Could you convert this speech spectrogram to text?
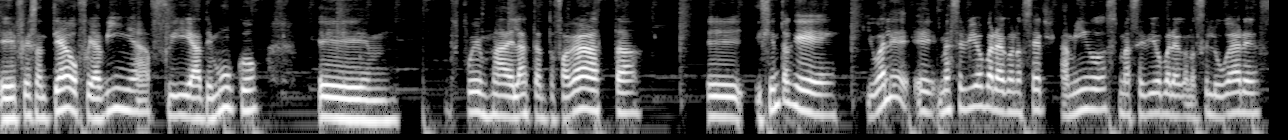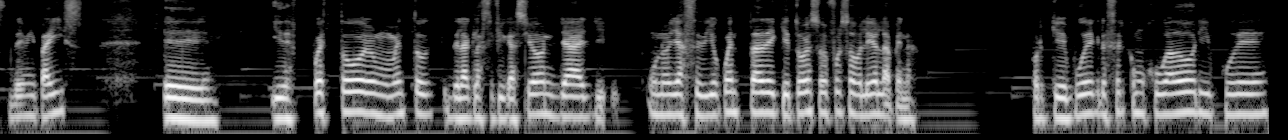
Eh, fui a Santiago, fui a Viña, fui a Temuco. Eh, después más adelante a Antofagasta. Eh, y siento que igual me ha servido para conocer amigos, me ha servido para conocer lugares de mi país. y después todo el momento de la clasificación ya uno ya se dio cuenta de que todo esos esfuerzos valían la pena. Porque pude crecer como jugador y pude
